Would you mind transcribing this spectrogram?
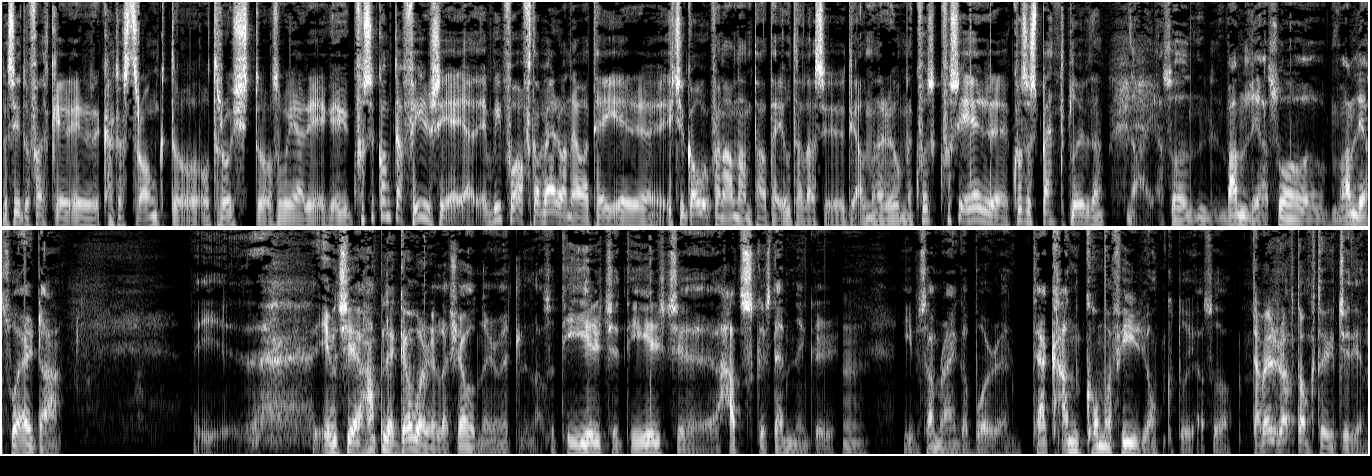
nu ser du folk er, er kanskje strongt och och trøst så är det. hur så kommer det för sig Vi får ofta vara av at de er inte gå for en annan att det de uttaler i allmänna rommet. Hur hur är hur så spänt blir det? Nej, alltså vanliga så, vanliga så är det Jeg vil si at han ble gode relasjoner i middelen. Altså, det er ikke, det er ikke hatske stemninger mm. i samregnet på det. Kan komme fire ångtøy, altså. Det er veldig røpt ångtøy, i det?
